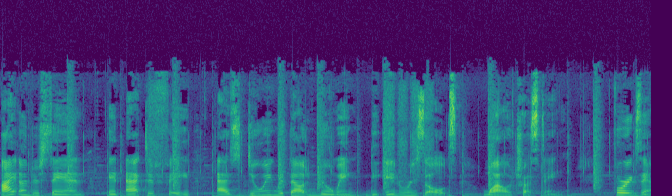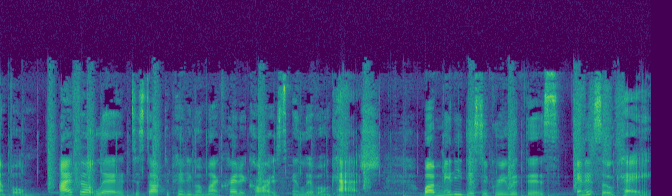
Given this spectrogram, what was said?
I understand an active faith as doing without knowing the end results while trusting. For example, I felt led to stop depending on my credit cards and live on cash. While many disagree with this, and it's okay,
